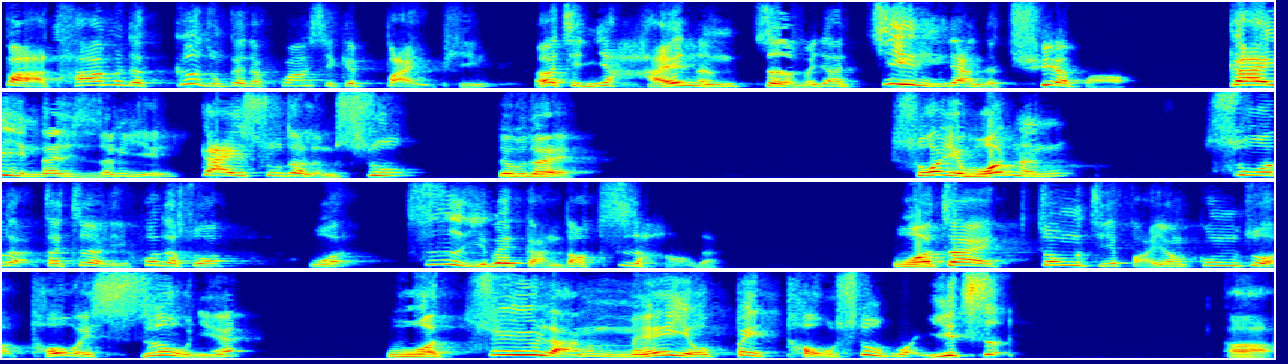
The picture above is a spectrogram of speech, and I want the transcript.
把他们的各种各样的关系给摆平，而且你还能怎么样？尽量的确保该赢的人赢，该输的人输，对不对？所以我能说的在这里，或者说我自以为感到自豪的，我在中级法院工作头尾十五年，我居然没有被投诉过一次，啊，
